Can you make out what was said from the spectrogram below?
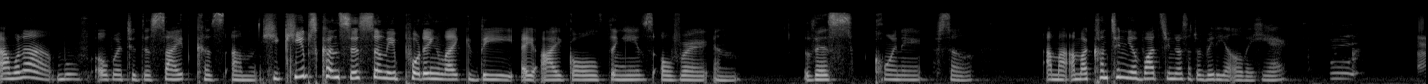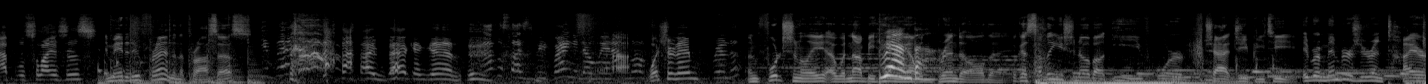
I wanna move over to the side because um he keeps consistently putting like the AI goal thingies over in this corner. So I'm gonna continue watching the rest of video over here. Two apple slices? I made a new friend in the process. I'm back again. Apple slices be banging though, man. I uh, love What's your name? Brenda. Unfortunately, I would not be hanging out with Brenda all day. Because something you should know about Eve or ChatGPT, it remembers your entire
